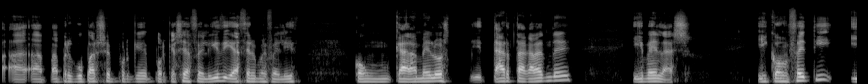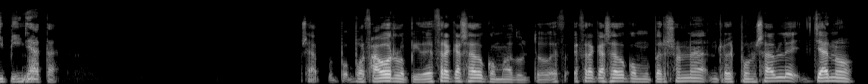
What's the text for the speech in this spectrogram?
a, a preocuparse porque, porque sea feliz y hacerme feliz con caramelos y tarta grande y velas y confeti y piñata. O sea, por favor lo pido, he fracasado como adulto, he fracasado como persona responsable, ya no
